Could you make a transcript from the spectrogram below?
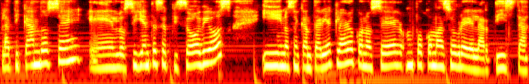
platicándose en los siguientes episodios y nos encantaría, claro, conocer un poco más sobre el artista.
